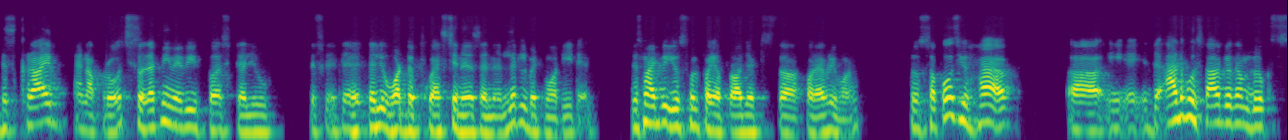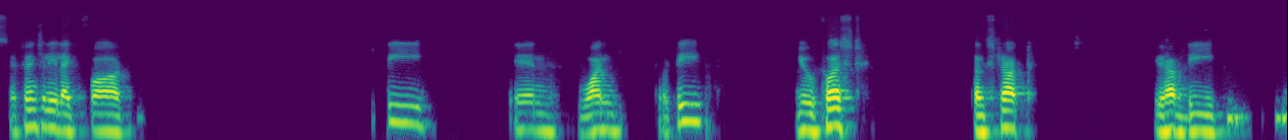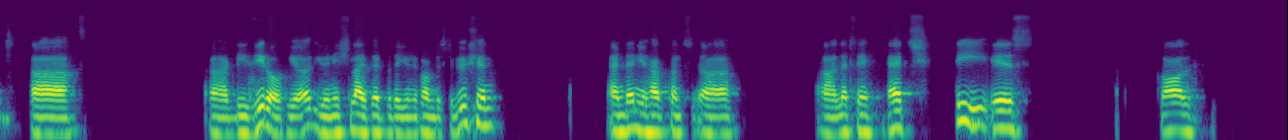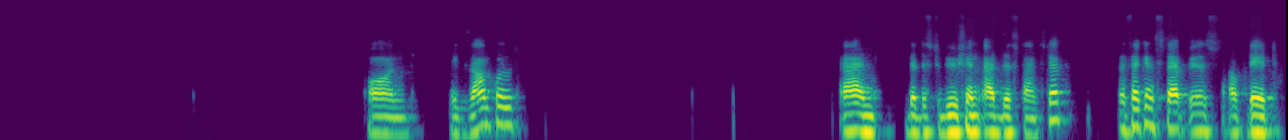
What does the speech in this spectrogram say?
describe an approach. So let me maybe first tell you tell you what the question is in a little bit more detail. This might be useful for your projects uh, for everyone. So suppose you have uh, the AdaBoost algorithm looks essentially like for t in 1 to t, you first construct, you have d uh, uh, d0 here, you initialize it with a uniform distribution, and then you have, uh, uh, let's say, ht is called on examples. And the distribution at this time step. The second step is update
